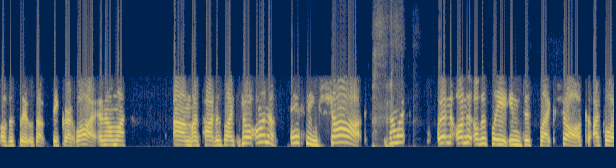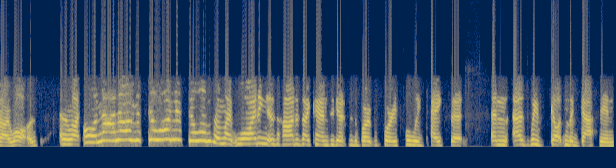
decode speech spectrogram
obviously it was that big great white, and I'm like, um, my partner's like, "You're on a effing shark," and I'm like, and on, obviously in just like shock, I thought I was. And they're like, oh, no, no, you're still on, you're still on. So I'm like whining as hard as I can to get to the boat before he fully takes it. And as we've gotten the gaff in,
